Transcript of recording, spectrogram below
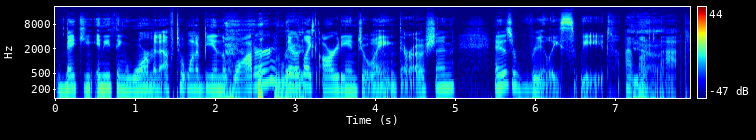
making anything warm enough to want to be in the water. They're like already enjoying their ocean. It was really sweet. I Yeah. loved that.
